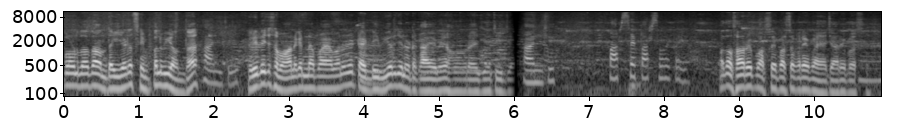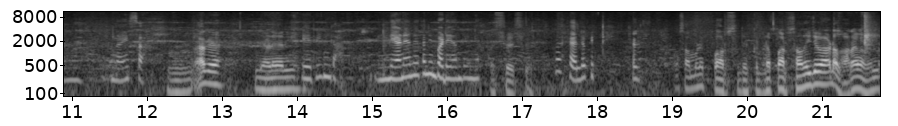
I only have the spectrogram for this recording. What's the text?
ਪਾਉਂਡ ਦਾ ਤਾਂ ਆਂਦਾ ਹੀ ਜਿਹੜਾ ਸਿੰਪਲ ਵੀ ਆਉਂਦਾ। ਹਾਂਜੀ। ਫਿਰ ਇਹਦੇ ਚ ਸਮਾਨ ਕਿੰਨਾ ਪਾਇਆ ਵਾ ਉਹਨਾਂ? ਟੈਡੀ ਵੀਅਰ ਜੇ ਲਟਕਾਏ ਹੋਏ ਹੋਰ ਇਹ ਜਿਹੀਆਂ ਚੀਜ਼ਾਂ। ਹਾਂਜੀ। ਪਰਸੇ ਪਰਸ ਹੋਏ ਪਏ ਆ। ਤਾਂ ਸਾਰੇ ਪਾਸੇ ਪਾਸ ਕਰੇ ਪਏ ਆ ਚਾਰੇ ਪਾਸੇ। ਨਾਈਸ ਆ। ਹੂੰ, ਆ ਗਿਆ ਨਿਆਣਿਆਂ ਦੀਆਂ। ਏਅਰਿੰਗ ਆ। ਨਿਆਣਿਆਂ ਦੇ ਤਾਂ ਨਹੀਂ ਬੜਿਆਂ ਦੀਆਂ ਅੱਛਾ ਅੱਛਾ। ਹੈਲੋ ਕਿੱਟੀ ਉਹ ਸਾਹਮਣੇ ਪਰਸ ਦੇ ਪਰਸਾਂ ਦੀ ਜਗਾੜ ਆ ਸਾਰਾ ਗੱਲ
